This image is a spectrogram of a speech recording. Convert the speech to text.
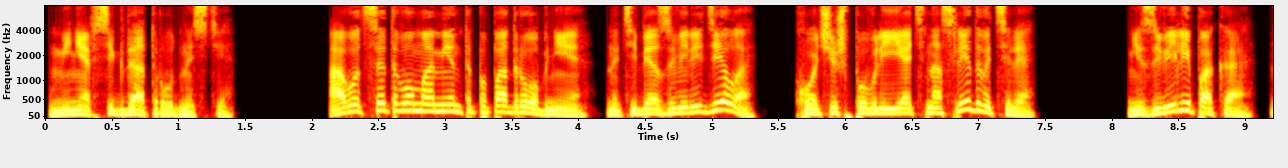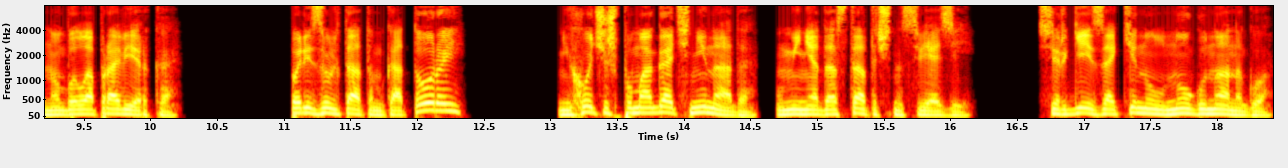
У меня всегда трудности. А вот с этого момента поподробнее. На тебя завели дело? Хочешь повлиять на следователя? Не завели пока, но была проверка. По результатам которой... Не хочешь помогать, не надо, у меня достаточно связей. Сергей закинул ногу на ногу.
